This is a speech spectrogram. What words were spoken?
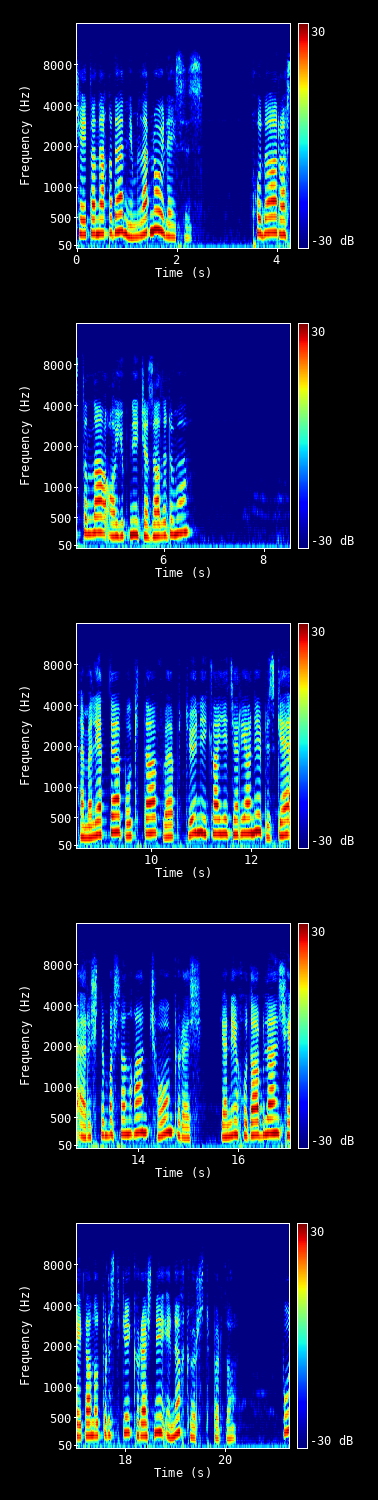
shayton haqida nimalarni o'ylaysiz? Xudo rostilla Oyubni jazoladimi? Әмәлиятта бу китап ва бүтән хикая җәрәяны безгә әриштән башланган чоң көрәш, ягъни Худа белән шайтан отырыстыгы көрәшне энек күрсәтеп бирде. Бу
